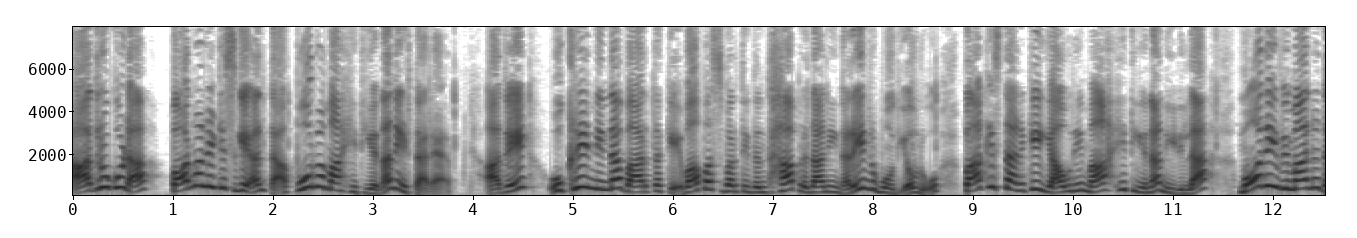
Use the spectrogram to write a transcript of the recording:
ಆದರೂ ಕೂಡ ಫಾರ್ಮಾಲಿಟೀಸ್ಗೆ ಅಂತ ಪೂರ್ವ ಮಾಹಿತಿಯನ್ನ ನೀಡ್ತಾರೆ. ಆದರೆ ಉಕ್ರೇನ್ನಿಂದ ಭಾರತಕ್ಕೆ ವಾಪಸ್ ಬರ್ತಿದ್ದಂತಹ ಪ್ರಧಾನಿ ನರೇಂದ್ರ ಮೋದಿ ಅವರು ಪಾಕಿಸ್ತಾನಕ್ಕೆ ಯಾವುದೇ ಮಾಹಿತಿಯನ್ನ ನೀಡಿಲ್ಲ. ಮೋದಿ ವಿಮಾನದ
